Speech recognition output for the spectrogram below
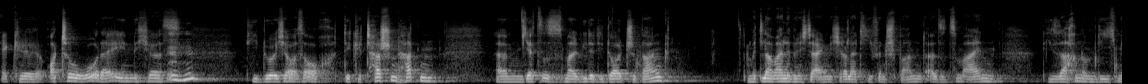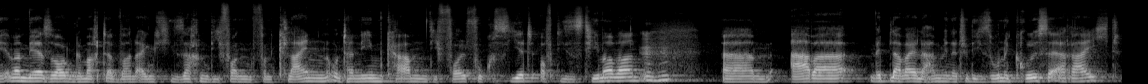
Ecke Otto oder ähnliches, mhm. die durchaus auch dicke Taschen hatten. Ähm, jetzt ist es mal wieder die Deutsche Bank. mittlerweile bin ich da eigentlich relativ entspannt. Also zum einen die Sachen, um die ich mir immer mehr Sorgen gemacht habe, waren eigentlich die Sachen, die von, von kleinen Unternehmen kamen, die voll fokussiert auf dieses Thema waren. Mhm. Ähm, aber mittlerweile haben wir natürlich so eine Größe erreicht,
